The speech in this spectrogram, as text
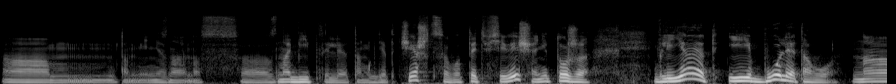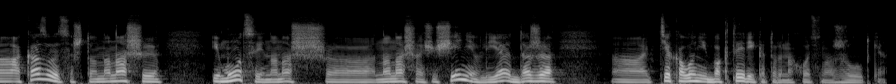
там, я не знаю, нас знобит или там где-то чешется, вот эти все вещи, они тоже влияют, и более того, на, оказывается, что на наши эмоции, на, наш, э, на наши ощущения влияют даже э, те колонии бактерий, которые находятся у нас в желудке.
